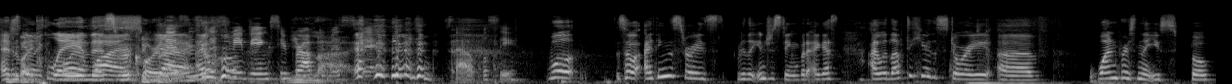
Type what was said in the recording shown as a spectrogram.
And be like, play "Why- this why?" recording. Yeah, Yes, I this is me being super You optimistic. so we'll see. Well, so I think the story is really interesting, but I guess I would love to hear the story of one person that you spoke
